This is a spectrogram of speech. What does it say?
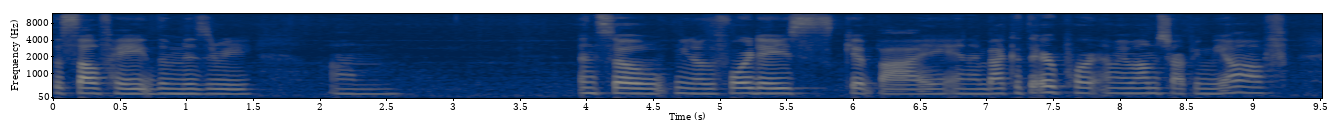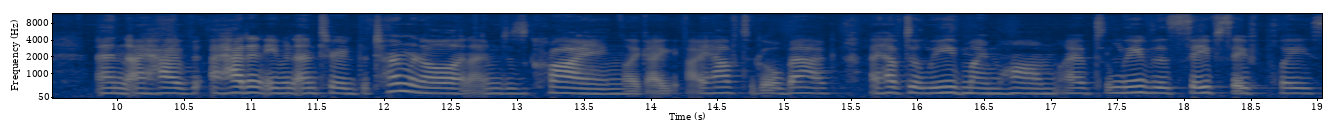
the self-hate, the misery. Um, and so, you know, the four days get by and I'm back at the airport and my mom's dropping me off. And I have I hadn't even entered the terminal and I'm just crying. Like I, I have to go back. I have to leave my mom. I have to leave this safe safe place.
